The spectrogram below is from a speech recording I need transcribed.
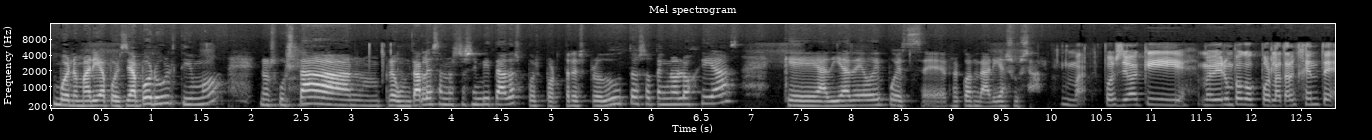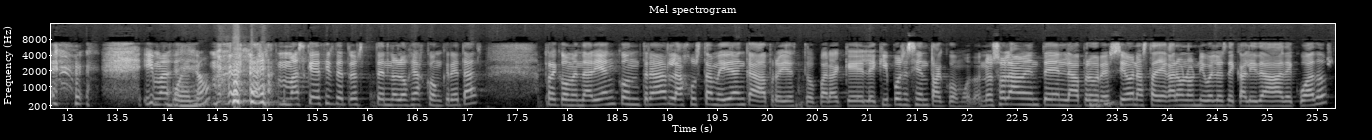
Bueno, María, pues ya por último, nos gusta preguntarles a nuestros invitados pues por tres productos o tecnologías que a día de hoy pues eh, recomendarías usar. pues yo aquí me voy a ir un poco por la tangente y más, más que decirte tres tecnologías concretas, recomendaría encontrar la justa medida en cada proyecto para que el equipo se sienta cómodo, no solamente en la progresión hasta llegar a unos niveles de calidad adecuados,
